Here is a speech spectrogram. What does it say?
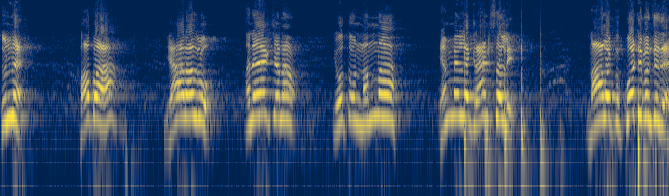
ಸುಮ್ಮನೆ ಪಾಪ, ಯಾರಾದರೂ ಅನೇಕ ಜನ ಇವತ್ತು ನನ್ನ ಎಂ ಎಲ್ ಎ ಗ್ರ್ಯಾಂಟ್ಸಲ್ಲಿ ನಾಲ್ಕು ಕೋಟಿ ಬಂದಿದೆ.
